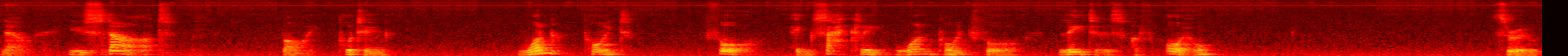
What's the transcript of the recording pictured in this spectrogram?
Now, you start by putting 1.4, exactly 1.4 litres of oil through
